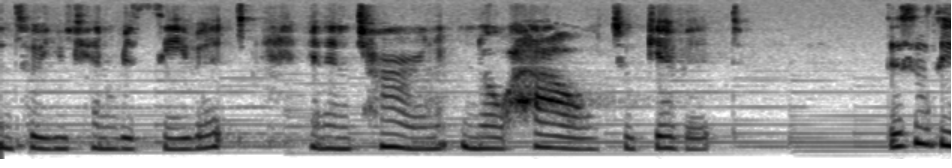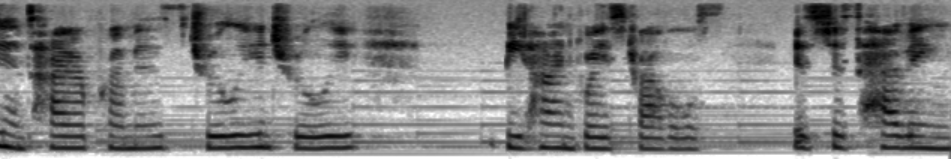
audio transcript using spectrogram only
until you can receive it and in turn know how to give it. This is the entire premise, truly and truly, behind Grace Travels. It's just having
